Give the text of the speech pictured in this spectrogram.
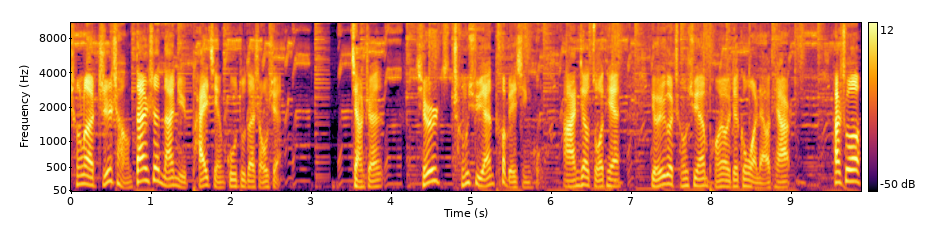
成了职场单身男女排遣孤独的首选。讲真，其实程序员特别辛苦啊！你像昨天有一个程序员朋友就跟我聊天，他说：“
